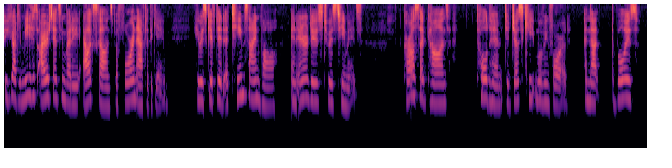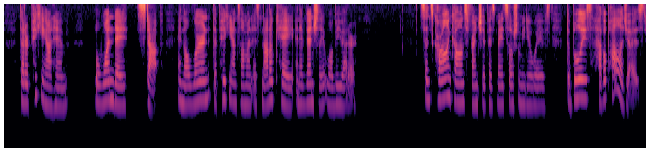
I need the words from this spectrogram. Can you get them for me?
He got to meet his Irish dancing buddy, Alex Collins, before and after the game. He was gifted a team signed ball and introduced to his teammates. Carl said Collins told him to just keep moving forward and that the bullies that are picking on him will one day stop and they'll learn that picking on someone is not okay and eventually it will be better. Since Carl and Collins' friendship has made social media waves, the bullies have apologized.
